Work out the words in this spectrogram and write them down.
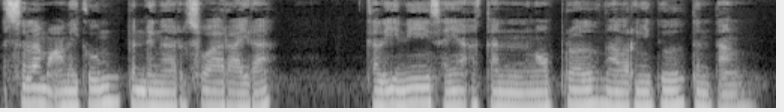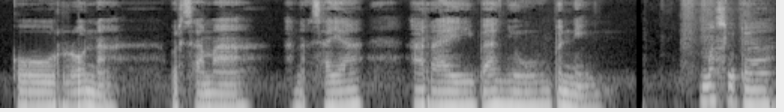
Assalamualaikum pendengar suara Ira. Kali ini saya akan ngobrol ngalor ngidul tentang corona bersama anak saya Arai Banyu Bening. Mas sudah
